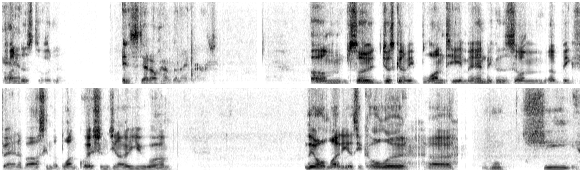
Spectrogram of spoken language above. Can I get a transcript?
And Understood. Instead, I'll have the nightmares. Um, so just gonna be blunt here, man, because I'm a big fan of asking the blunt questions. You know, you um, the old lady, as you call her, uh, hmm She,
